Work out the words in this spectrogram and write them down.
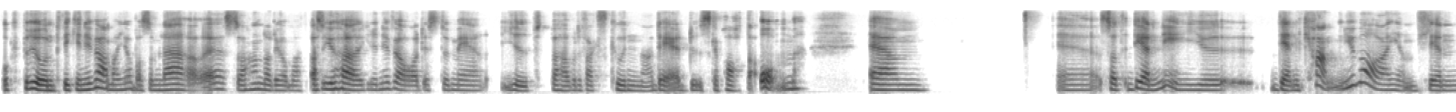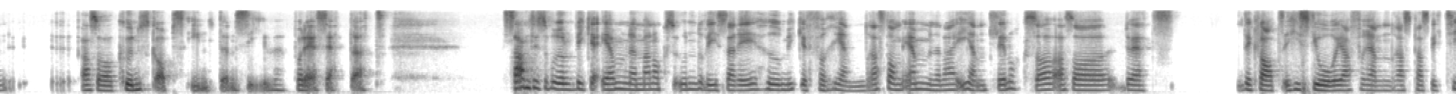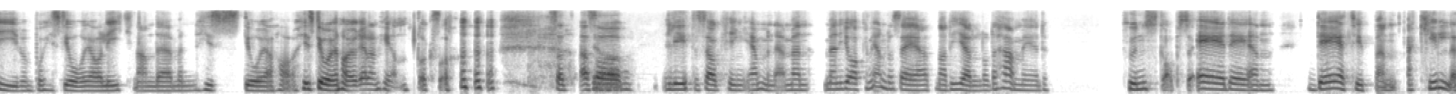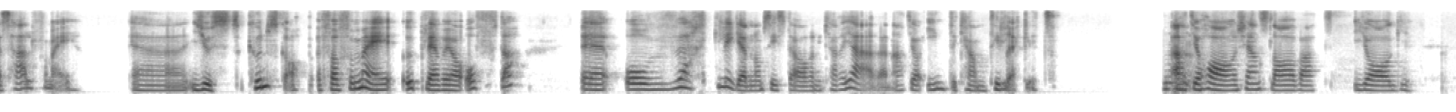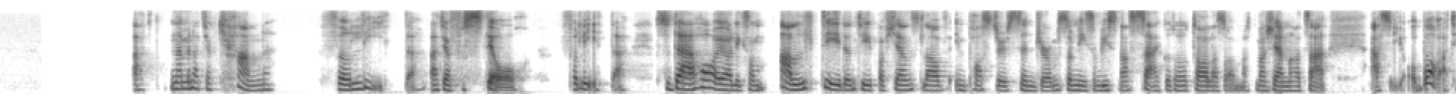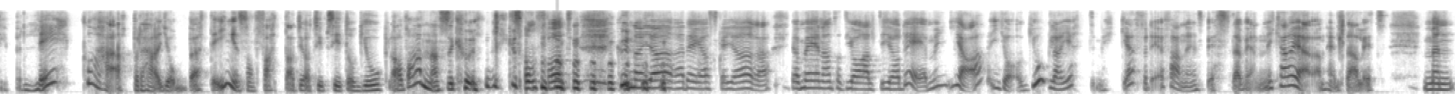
Och beroende på vilken nivå man jobbar som lärare så handlar det om att alltså ju högre nivå desto mer djupt behöver du faktiskt kunna det du ska prata om. Um, så att den är ju, den kan ju vara egentligen alltså kunskapsintensiv på det sättet. Samtidigt så beror det på vilka ämnen man också undervisar i, hur mycket förändras de ämnena egentligen också. Alltså, du vet, det är klart, historia förändras, perspektiven på historia och liknande, men historien har, historien har ju redan hänt också. så att, alltså, ja. lite så kring ämne. Men, men jag kan ändå säga att när det gäller det här med kunskap så är det en, det är typ en akilleshäl för mig. Eh, just kunskap. För för mig upplever jag ofta eh, och verkligen de sista åren i karriären att jag inte kan tillräckligt. Mm. Att jag har en känsla av att jag att, nej men att jag kan för lite, att jag förstår för lite. Så där har jag liksom alltid en typ av känsla av imposter syndrome som ni som lyssnar säkert har hört talas om. Att man känner att så här, alltså jag bara typ leker här på det här jobbet. Det är ingen som fattar att jag typ sitter och googlar varannan sekund liksom för att kunna göra det jag ska göra. Jag menar inte att jag alltid gör det, men ja, jag googlar jättemycket för det är fan ens bästa vän i karriären helt ärligt. Men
